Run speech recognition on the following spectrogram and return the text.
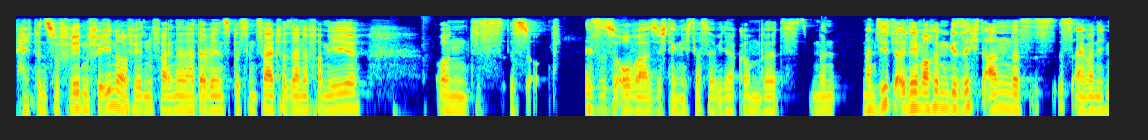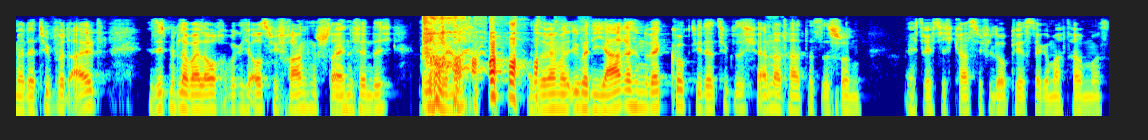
Ja, ich bin zufrieden für ihn auf jeden Fall. Ne? Dann hat er wenigstens ein bisschen Zeit für seine Familie und es ist, es ist over. Also ich denke nicht, dass er wiederkommen wird. Man, man sieht dem auch im Gesicht an, das ist, ist, einfach nicht mehr. Der Typ wird alt. Er sieht mittlerweile auch wirklich aus wie Frankenstein, finde ich. also wenn man über die Jahre hinweg guckt, wie der Typ sich verändert hat, das ist schon echt richtig krass, wie viele OPs der gemacht haben muss.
